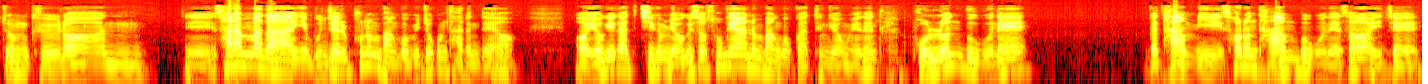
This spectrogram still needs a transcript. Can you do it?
좀 그런 사람마다 이게 문제를 푸는 방법이 조금 다른데요. 어, 여기가 지금 여기서 소개하는 방법 같은 경우에는 본론 부분에 그러니까 다음 이 서론 다음 부분에서 이제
